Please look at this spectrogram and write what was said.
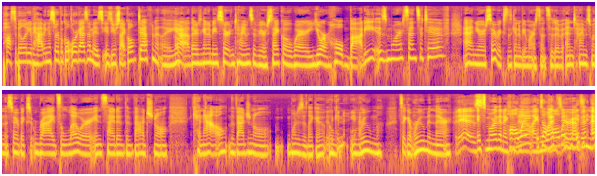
possibility of having a cervical orgasm is is your cycle Definitely. Yeah. There's going to be certain times of your cycle where your whole body is more sensitive and your cervix is going to be more sensitive, and times when the cervix rides lower inside of the vaginal canal, the vaginal, what is it, like a, a can- yeah. room? It's like a room in there. It is. It's more than a Hallway? canal. Like It's a once hallway? you're up It's in an there,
